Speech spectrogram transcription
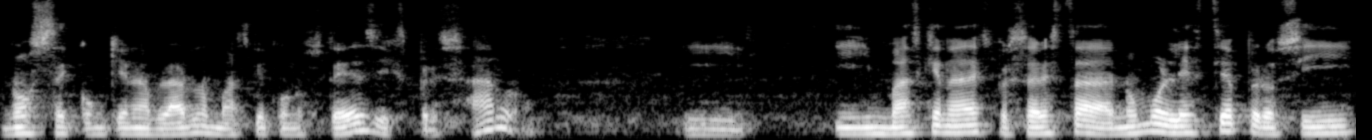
no sé con quién hablarlo más que con ustedes y expresarlo. Y, y más que nada expresar esta, no molestia, pero sí,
